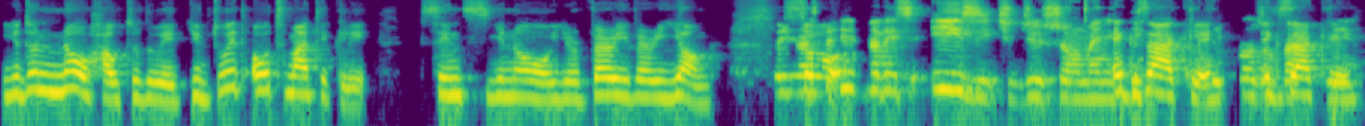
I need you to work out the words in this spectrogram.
you don't know how to do it. You do it automatically since you know you're very very young. So, so that it's easy to do so many exactly. exactly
